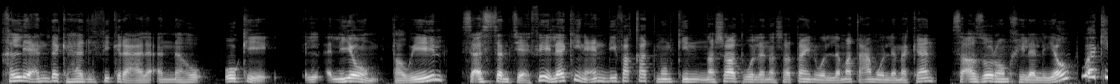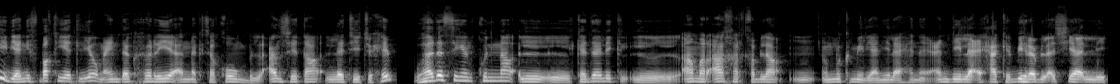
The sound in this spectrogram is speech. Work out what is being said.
خلي عندك هذه الفكرة على أنه okay اليوم طويل سأستمتع فيه لكن عندي فقط ممكن نشاط ولا نشاطين ولا مطعم ولا مكان سأزورهم خلال اليوم. وأكيد يعني في بقية اليوم عندك حرية أنك تقوم بالأنشطة التي تحب. وهذا سين قلنا كذلك الأمر آخر قبل أن نكمل. يعني عندي لائحة كبيرة بالأشياء اللي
